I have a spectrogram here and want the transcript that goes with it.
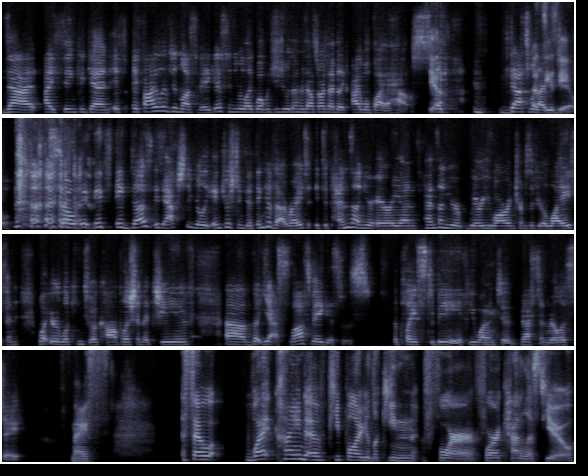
that I think again, if if I lived in Las Vegas and you were like, what would you do with hundred thousand dollars? I'd be like, I will buy a house. Yeah. Like that's what that's I would easy. do. so it, it's it does it's actually really interesting to think of that, right? It depends on your area and it depends on your where you are in terms of your life and what you're looking to accomplish and achieve. Um, but yes, Las Vegas was the place to be if you wanted mm-hmm. to invest in real estate. Nice. So what kind of people are you looking for for a Catalyst U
